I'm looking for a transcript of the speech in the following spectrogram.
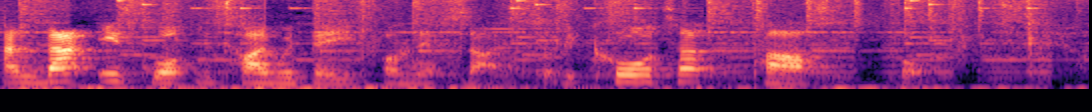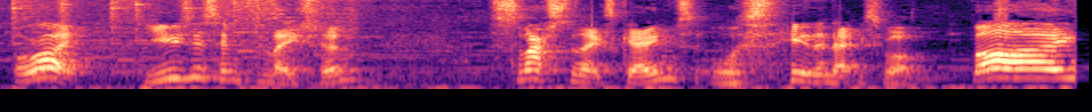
And that is what the time would be on this side. So it'd be quarter past four. All right, use this information, smash the next games, and we'll see you in the next one. Bye!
